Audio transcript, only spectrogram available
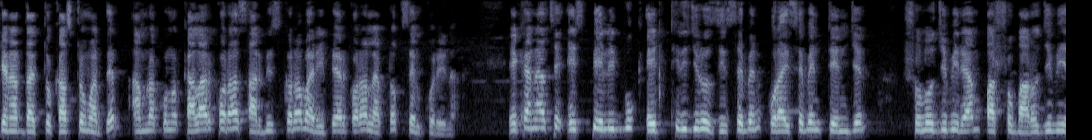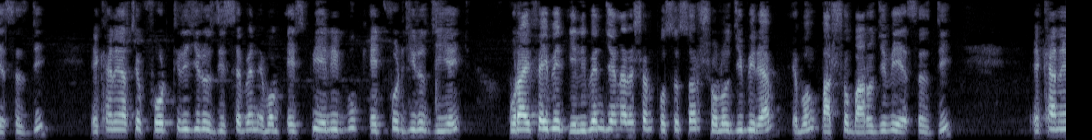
কেনার দায়িত্ব কাস্টমারদের আমরা কোনো কালার করা সার্ভিস করা বা রিপেয়ার করা ল্যাপটপ সেল করি না। এখানে আছে HP EliteBook eight three zero G seven core i seven ten gen ষোলো জিবি র্যাম পাঁচশো বারো জিবি এসএসডি এখানে আছে four three zero G seven এবং HP EliteBook eight four zero G eight core i five এর ইলেভেন জেনারেশন প্রসেসর ষোলো জিবি র্যাম এবং পাঁচশো বারো জিবি এসএসডি এখানে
